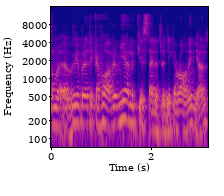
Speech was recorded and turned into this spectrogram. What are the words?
om vi börjar dricka havremjölk istället för att dricka vanlig mjölk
